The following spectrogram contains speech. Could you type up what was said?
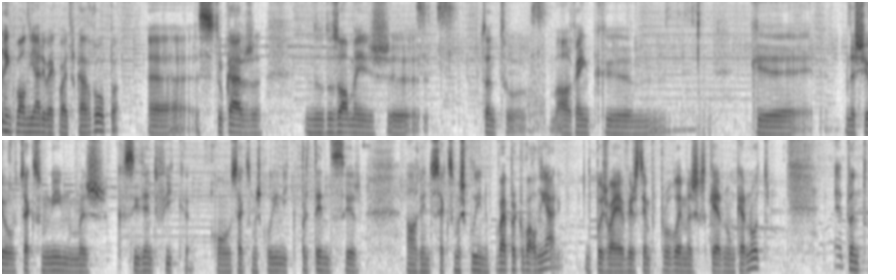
em que balneário é que vai trocar de roupa? Uh, se trocar no, dos homens, uh, portanto, alguém que, que nasceu sexo feminino, mas que se identifica com o sexo masculino e que pretende ser alguém do sexo masculino, vai para que balneário? Depois vai haver sempre problemas, quer num, quer no outro. É, portanto,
